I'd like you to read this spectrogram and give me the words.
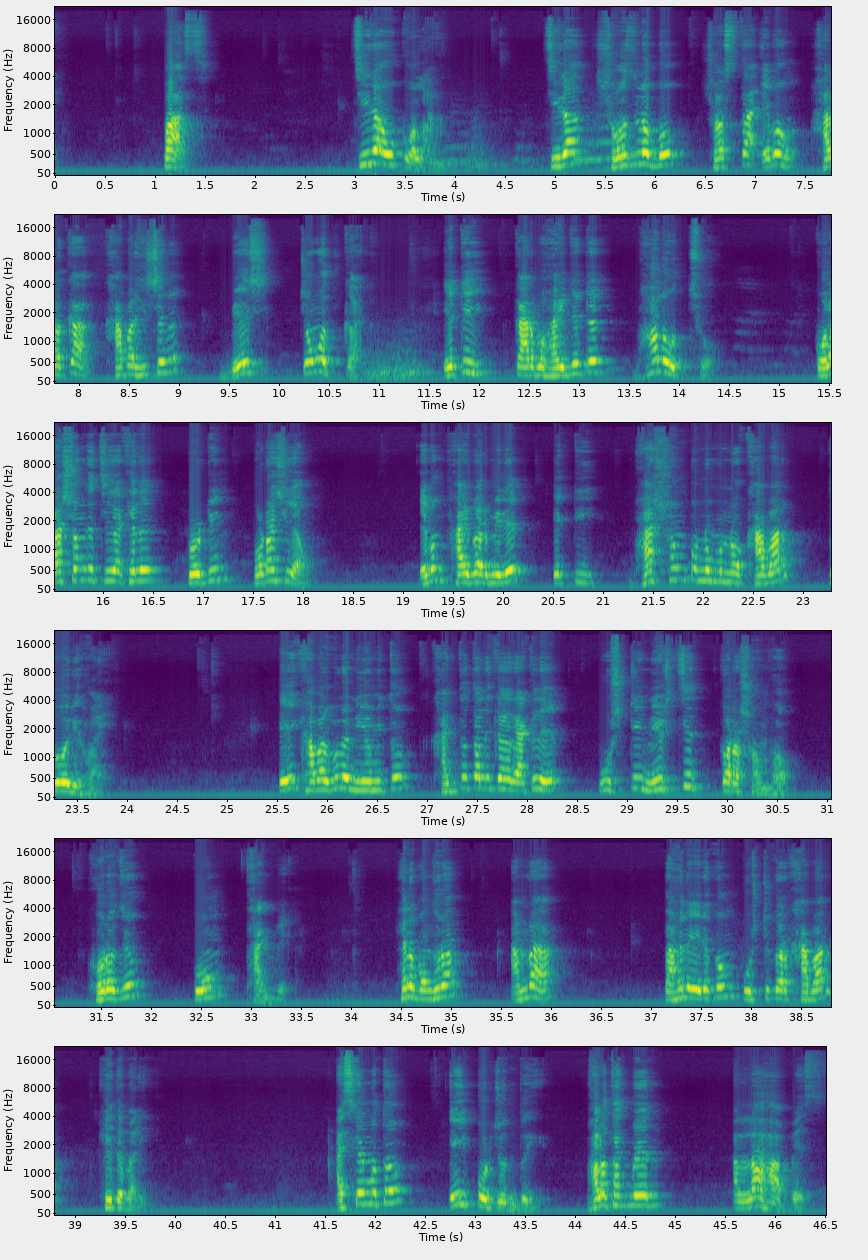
পাঁচ, চিরা ও কলা। চিরা, সহজলভ্য, সস্তা এবং হালকা খাবার হিসেবে বেশ চমৎকার। এটি কার্বোহাইড্রেটের ভালো উৎস। কলার সঙ্গে চিরা খেলে প্রোটিন, পটাশিয়াম এবং ফাইবার মিলে একটি ভারসাম্যপূর্ণ খাবার তৈরি হয়। এই খাবারগুলো নিয়মিত খাদ্য তালিকায় রাখলে পুষ্টি নিশ্চিত করা সম্ভব। খরচও কম থাকবে। হ্যালো বন্ধুরা, আমরা তাহলে এরকম পুষ্টিকর খাবার খেতে পারি। আজকের মতো এই পর্যন্তই। ভালো থাকবেন। আল্লাহ হাফেজ।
